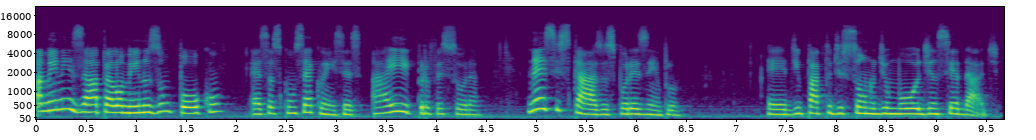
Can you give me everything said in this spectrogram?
amenizar pelo menos um pouco essas consequências. Aí, professora, nesses casos, por exemplo, é, de impacto de sono, de humor, de ansiedade,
